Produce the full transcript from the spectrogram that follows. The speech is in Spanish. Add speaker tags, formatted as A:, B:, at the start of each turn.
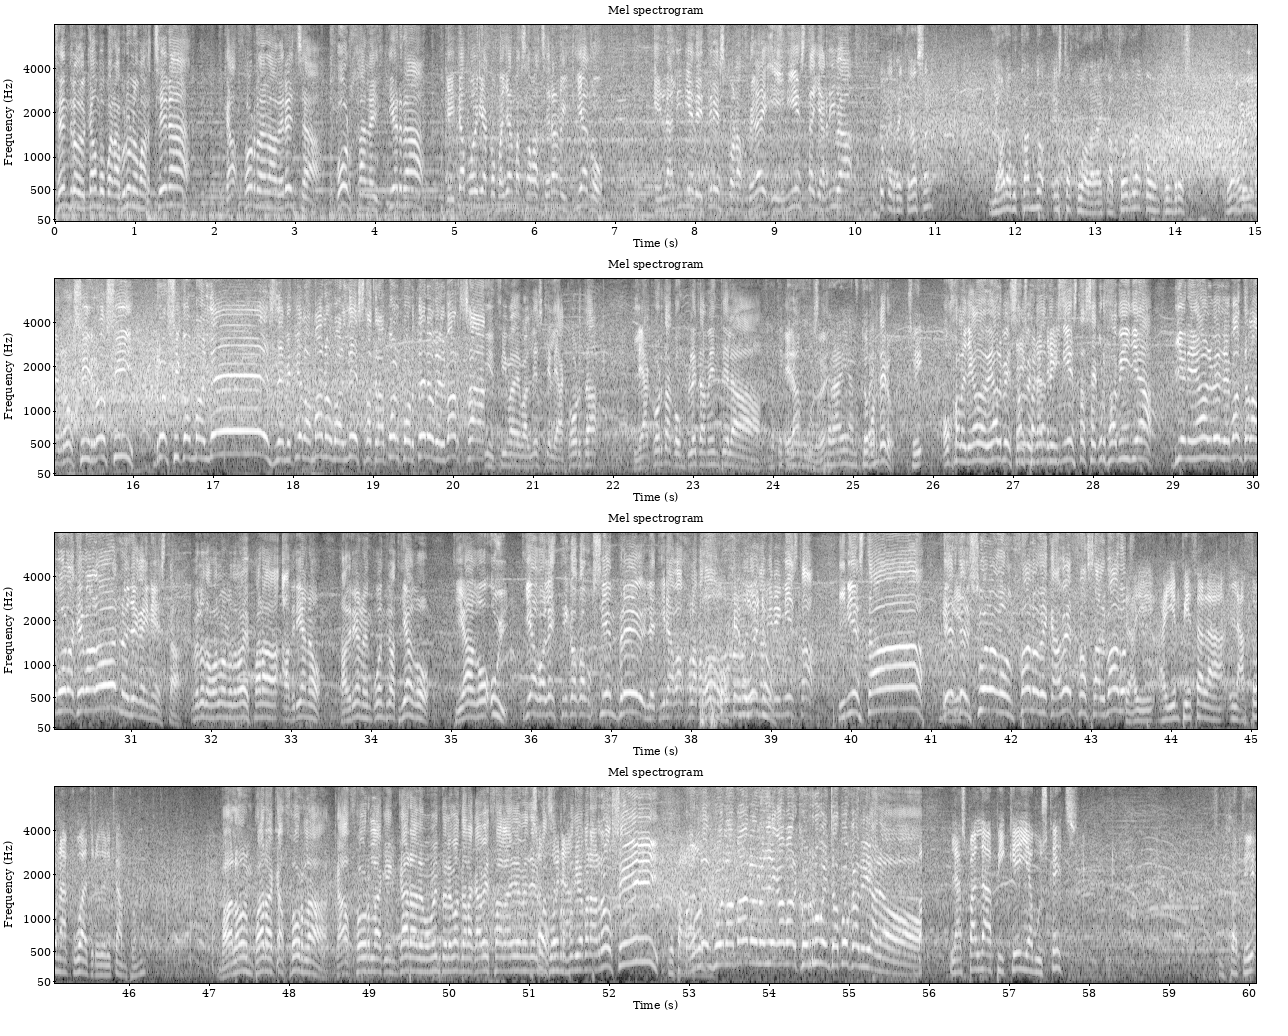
A: Centro del campo para Bruno Marchena. Cazorla en la derecha, Borja en la izquierda. Keita podría acompañar más a Macherano y Tiago en la línea de tres con Afelay e Iniesta y arriba.
B: Creo que retrasan y ahora buscando esta jugada, la de Cazorla con, con Rossi.
A: Ahí viene Rossi, Rossi, Rossi con Valdés. Le metió la mano Valdés, atrapó el portero del Barça. Y encima de Valdés que le acorta, le acorta completamente la, el ángulo. ¿eh? Portero.
B: Sí.
A: Ojo a la llegada de Alves, Alves
B: para
A: para Iniesta, se cruza Villa, viene Alves, levanta la bola, qué balón, no llega Iniesta. Pelota, balón otra vez para Adriano, Adriano encuentra a Tiago, Tiago, uy, Tiago eléctrico como siempre, le tira abajo la patada.
B: Oh, qué bueno.
A: viene Iniesta, Iniesta, desde
C: bien.
A: el suelo Gonzalo de cabeza, salvado.
C: Ahí, ahí empieza la, la zona 4 del campo, ¿no?
A: Balón para Cazorla. Cazorla que encara de momento, levanta la cabeza. La idea de meter el para Rossi.
C: parón.
A: Valdés, buena mano, no llega Marco Rubén, tampoco Adriano.
C: La espalda a Piqué y a Busquets.
B: Fíjate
